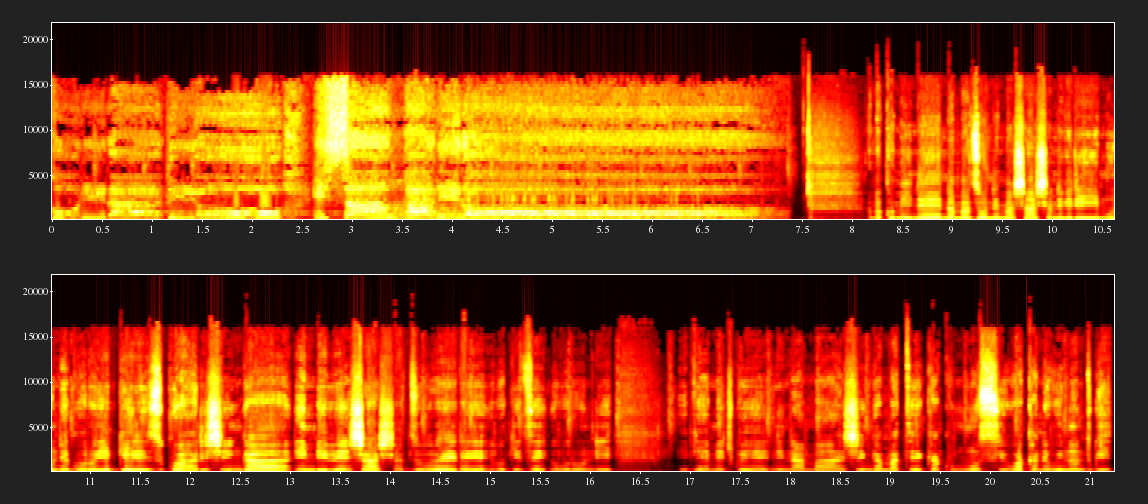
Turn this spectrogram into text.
kuri radiyo amakomine n'amazone mashasha n'ibiri mu nteguro y'ibwirizwa rishinga imbibe nshasha z’uburere bugize uburundi ibyemejwe n'inama nshingamateka ku munsi wa kane Winondwi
